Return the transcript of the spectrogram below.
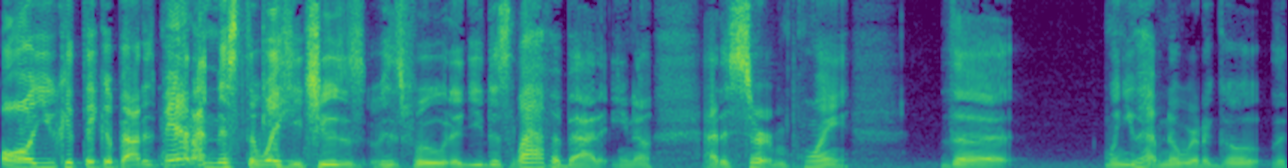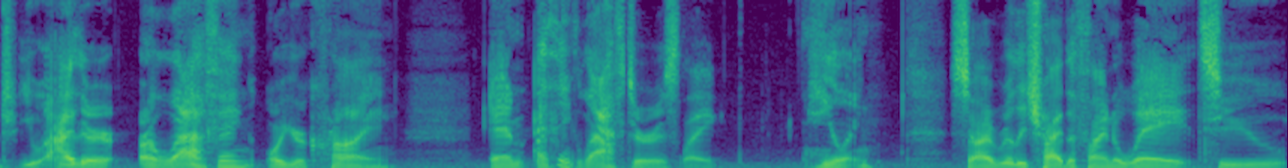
all you could think about is, man, I miss the way he chooses his food, and you just laugh about it. You know, at a certain point, the when you have nowhere to go, you either are laughing or you're crying, and I think laughter is like healing. So I really tried to find a way to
